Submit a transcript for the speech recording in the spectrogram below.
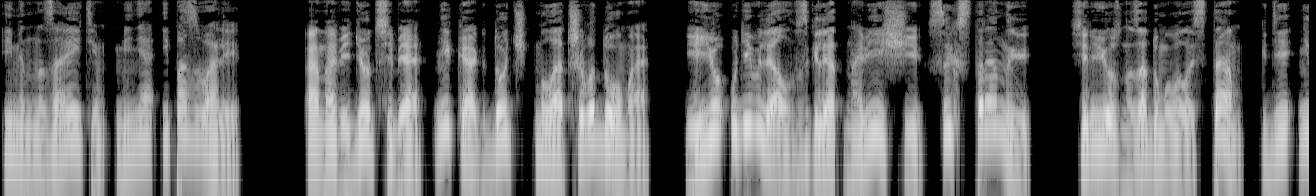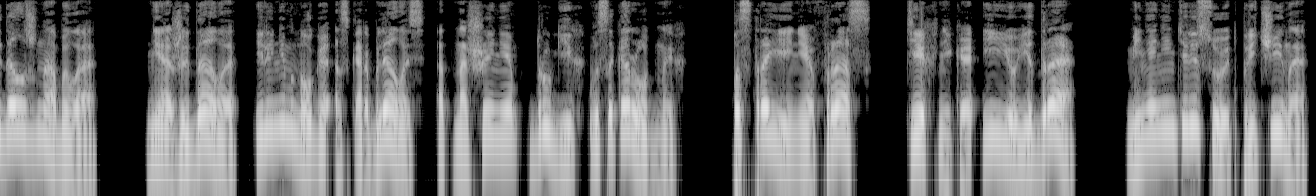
Именно за этим меня и позвали. Она ведет себя не как дочь младшего дома. Ее удивлял взгляд на вещи с их стороны. Серьезно задумывалась там, где не должна была не ожидала или немного оскорблялась отношением других высокородных. Построение фраз, техника и ее ядра меня не интересует причина,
